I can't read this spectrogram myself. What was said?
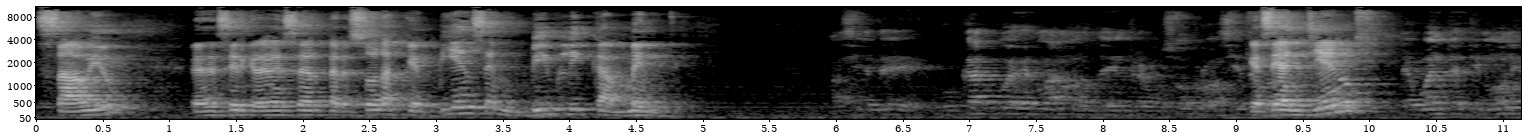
Sabio, es decir, que deben ser personas que piensen bíblicamente, Así es de buscar, pues, hermanos, de entre vosotros, que sean llenos, de buen testimonio,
